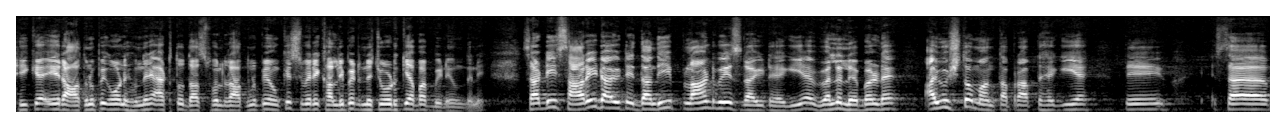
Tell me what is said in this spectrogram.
ਠੀਕ ਹੈ, ਇਹ ਰਾਤ ਨੂੰ ਭਿਗਾਉਣੇ ਹੁੰਦੇ ਨੇ 8 ਤੋਂ 10 ਫੁੱਲ ਰਾਤ ਨੂੰ ਭਿਉਂ ਕੇ ਸਵੇਰੇ ਖਾਲੀ ਪੇਟ ਨਿਚੋੜ ਕੇ ਆਪਾਂ ਪੀਣੇ ਹੁੰਦੇ ਨੇ। ਸਾਡੀ ਸਾਰੀ ਡਾਈਟ ਇਦਾਂ ਦੀ ਪਲਾਂਟ ਬੇਸਡ ਡਾਈਟ ਹੈਗੀ ਹੈ ਵੈਲ ਲੇਬਲਡ ਹੈ। ਆਯੁਸ਼ ਤੋਂ ਮਾਨਤਾ ਪ੍ਰਾਪਤ ਹੈਗੀ ਹੈ ਤੇ ਸ-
